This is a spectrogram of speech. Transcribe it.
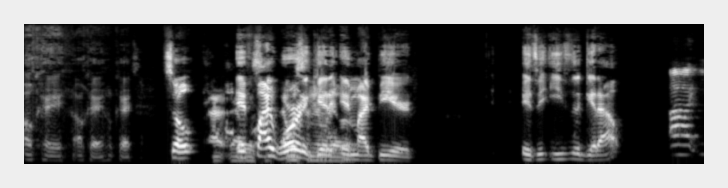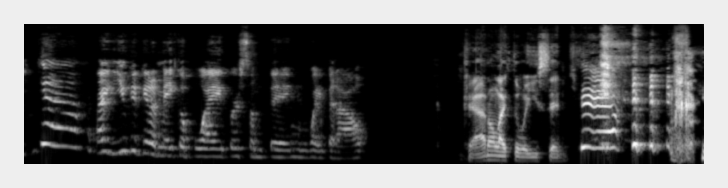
Okay, okay, okay. So That- that if was- I that were to get it in my beard, is it easy to get out? uh, yeah, I, you could get a makeup wipe or something and wipe it out. Okay, I don't like the way you said yeah.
